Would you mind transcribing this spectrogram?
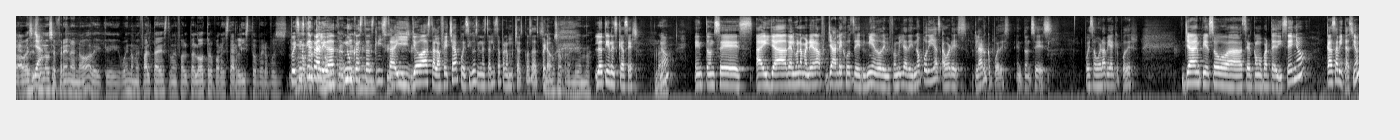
A veces uno se frena, ¿no? De que, bueno, me falta esto, me falta lo otro para estar listo, pero pues... Pues es que en realidad nunca, estás lista y yo hasta la fecha pues sigo sin estar lista para muchas cosas, pero... aprendiendo. Lo tienes que hacer, ¿no? Entonces, ahí ya de alguna manera, ya lejos del miedo de mi familia de no podías, ahora es, claro que puedes. Entonces, pues ahora había que poder. Ya empiezo a hacer como parte de diseño, casa habitación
